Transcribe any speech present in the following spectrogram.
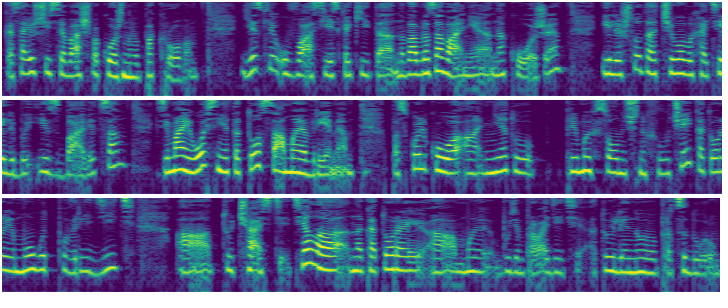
касающиеся вашего кожного покрова. Если у вас есть какие-то новообразования на коже или что-то, от чего вы хотели бы избавиться, зима и осень – это то самое время, поскольку а, нету прямых солнечных лучей, которые могут повредить а, ту часть тела, на которой а, мы будем проводить ту или иную процедуру.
